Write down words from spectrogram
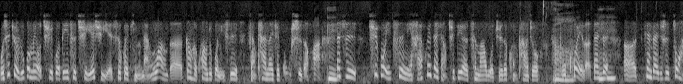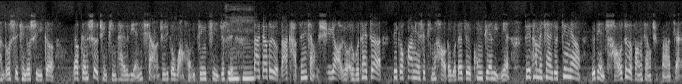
我是觉得如果没有去过，第一次去，也许也是会挺难忘的。更何况如果你是想看那些故事的话，但是去过一次，你还会再想去第二次吗？我觉得恐怕就不会了。但是呃，现在就是做很多事情都是一个。要跟社群平台的联想，就是一个网红经济，就是大家都有打卡分享的需要。说我在这这个画面是挺好的，我在这个空间里面，所以他们现在就尽量有点朝这个方向去发展。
